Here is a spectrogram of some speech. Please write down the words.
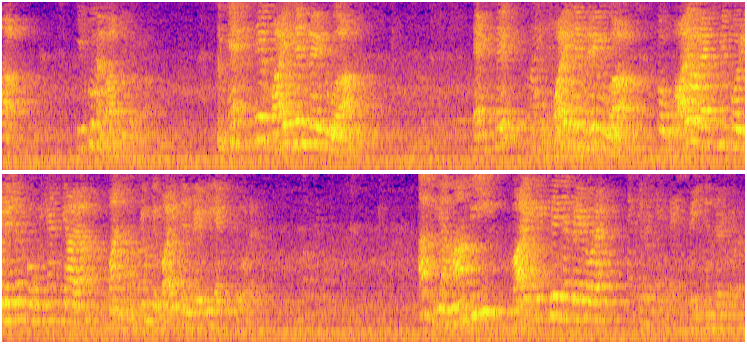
अब इसको मैं बात नहीं करूँगा। एक्स से वाई जनरेट हुआ एक्स से वाई जनरेट हुआ तो वाई और एक्स में कोरिलेशन कोफिशिएंट क्या आया? वन क्योंकि वाई जनरेट ही एक्स से हो रहा है। अब यहाँ भी वाई किससे जनरेट हो रहा है एक्स से ही जनरेट हो रहा है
